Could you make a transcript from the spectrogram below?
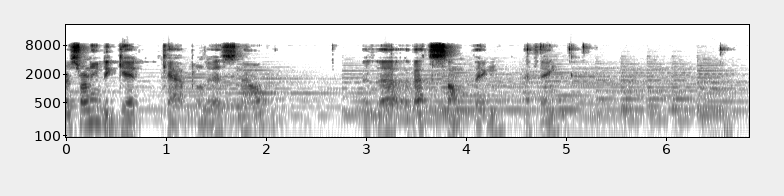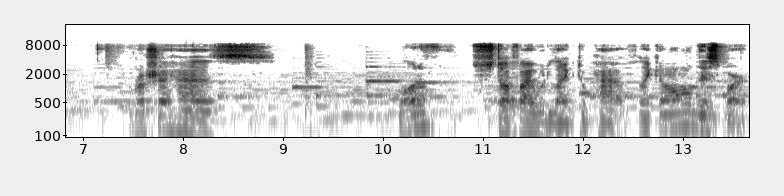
We're starting to get capitalists now. That, that's something, I think. Russia has a lot of stuff I would like to have, like all this part.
